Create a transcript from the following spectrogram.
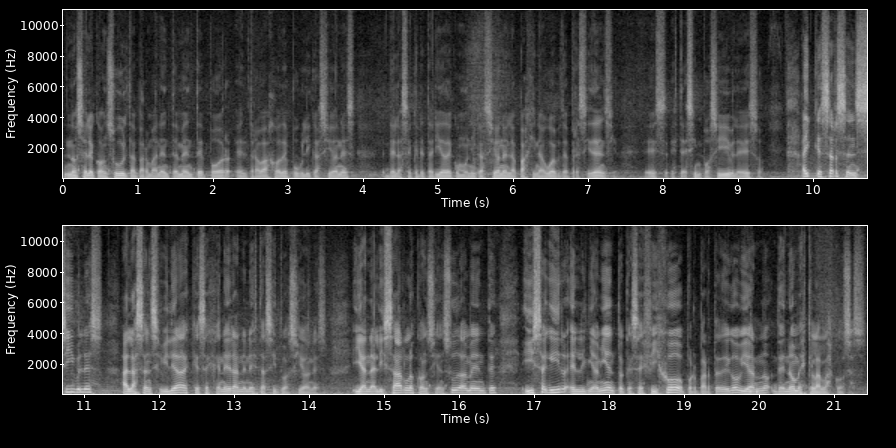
no se le consulta permanentemente por el trabajo de publicaciones de la Secretaría de Comunicación en la página web de Presidencia. Es, este, es, imposible eso. Hay que ser sensibles a las sensibilidades que se generan en estas situaciones y analizarlos concienzudamente y seguir el lineamiento que se fijó por parte del gobierno de no mezclar las cosas.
